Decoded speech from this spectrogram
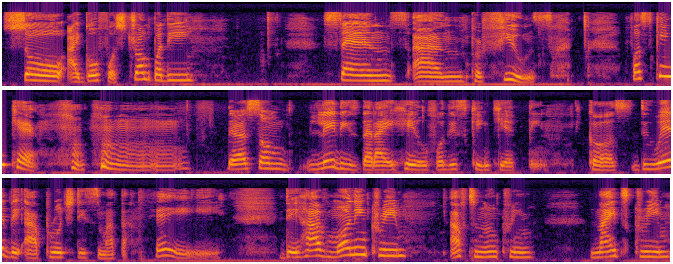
So i go for strong body scents and perfumes. For skincare there are some ladies that i hail for this skincare thing because the way they approach this matter hey they have morning cream afternoon cream night cream.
